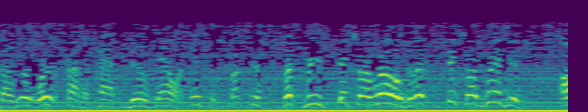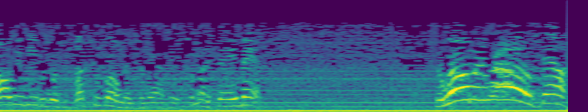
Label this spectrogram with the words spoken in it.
Because we're, we're trying to pass bills down on infrastructure. Let's fix our roads and let's fix our bridges. All we needed was a bunch of Romans around here. Somebody say amen. The Roman roads. Now,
